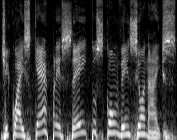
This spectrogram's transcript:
de quaisquer preceitos convencionais.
